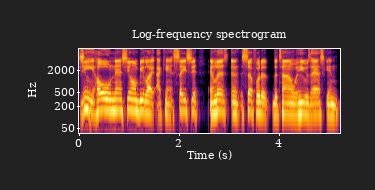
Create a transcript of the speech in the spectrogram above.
She Yeah. ain't holding that. She don't be like, I can't say shit unless, except for the the time where he was asking.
